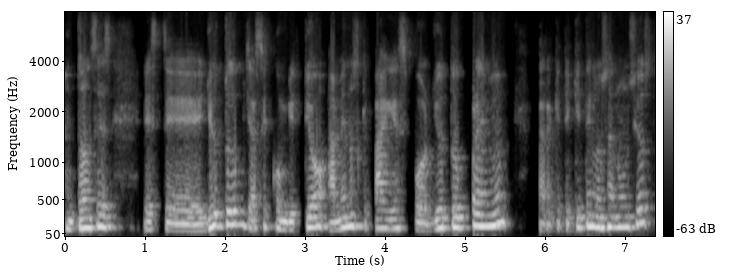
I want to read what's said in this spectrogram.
Entonces, este, YouTube ya se convirtió, a menos que pagues por YouTube Premium para que te quiten los anuncios,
